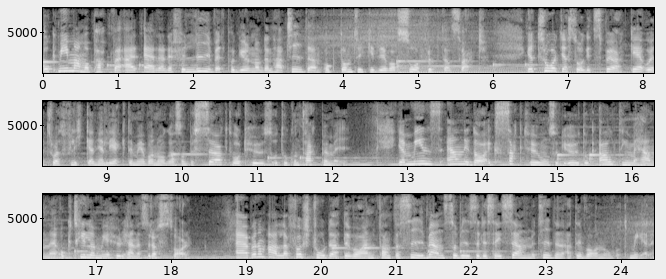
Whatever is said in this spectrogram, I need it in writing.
Och min mamma och pappa är ärrade för livet på grund av den här tiden och de tycker det var så fruktansvärt. Jag tror att jag såg ett spöke och jag tror att flickan jag lekte med var någon som besökt vårt hus och tog kontakt med mig. Jag minns än idag exakt hur hon såg ut och allting med henne och till och med hur hennes röst var. Även om alla först trodde att det var en fantasivän så visade det sig sen med tiden att det var något mer.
